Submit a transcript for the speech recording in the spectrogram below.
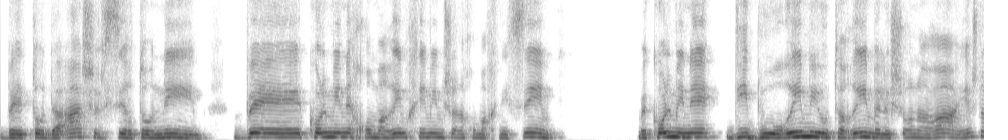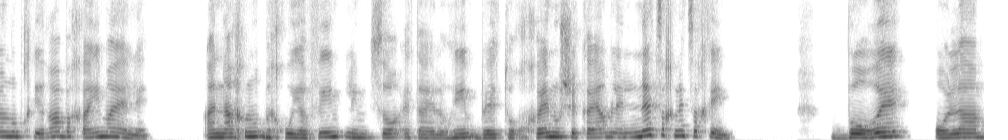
בתודעה של סרטונים, בכל מיני חומרים כימיים שאנחנו מכניסים, בכל מיני דיבורים מיותרים ולשון הרע? יש לנו בחירה בחיים האלה. אנחנו מחויבים למצוא את האלוהים בתוכנו שקיים לנצח נצחים. בורא עולם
